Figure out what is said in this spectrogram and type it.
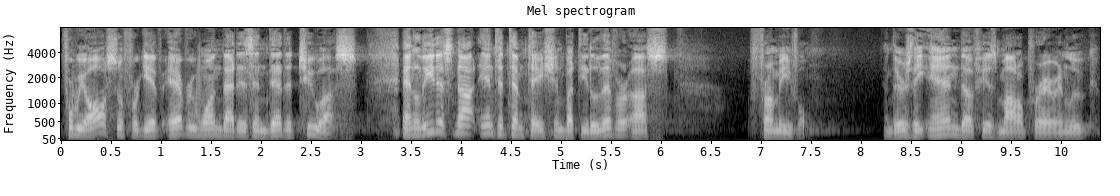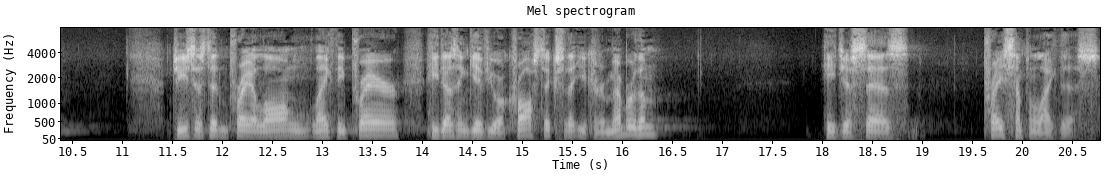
for we also forgive everyone that is indebted to us. And lead us not into temptation, but deliver us from evil. And there's the end of his model prayer in Luke. Jesus didn't pray a long, lengthy prayer. He doesn't give you acrostics so that you can remember them. He just says, pray something like this.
